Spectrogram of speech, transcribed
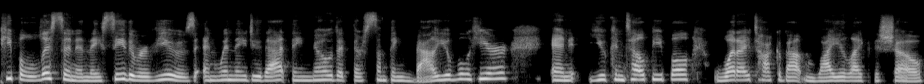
people listen and they see the reviews. And when they do that, they know that there's something valuable here. And you can tell people what I talk about and why you like the show.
